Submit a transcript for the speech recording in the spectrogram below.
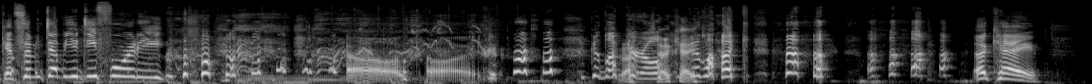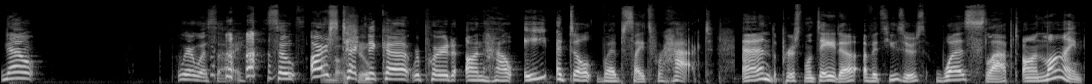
Get some WD forty. oh God. Good luck, Right, girl. okay. Good luck. Okay. Now, where was I? So, Ars not sure. Technica reported on how eight adult websites were hacked, and the personal data of its users was slapped online.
